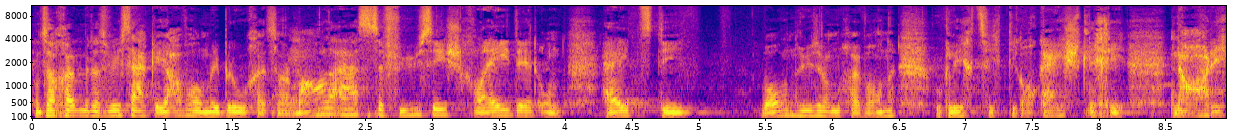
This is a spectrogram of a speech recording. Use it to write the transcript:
Und so könnte man das wie sagen, jawohl, wir brauchen das normale Essen, physisch, Kleider und heizte Wohnhäuser, wo wir wohnen können, und gleichzeitig auch geistliche Nahrung.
